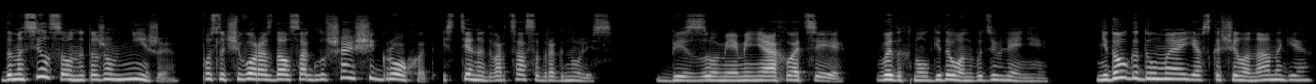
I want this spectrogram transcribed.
Доносился он этажом ниже, после чего раздался оглушающий грохот, и стены дворца содрогнулись. «Безумие меня охвати!» — выдохнул Гидеон в удивлении. Недолго думая, я вскочила на ноги,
